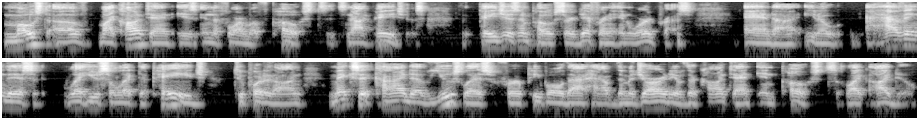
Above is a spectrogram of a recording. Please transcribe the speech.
most of my content is in the form of posts. It's not pages. Pages and posts are different in WordPress. And, uh, you know, having this let you select a page to put it on makes it kind of useless for people that have the majority of their content in posts like I do.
